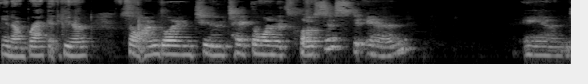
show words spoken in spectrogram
you know, bracket here. So I'm going to take the one that's closest in and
